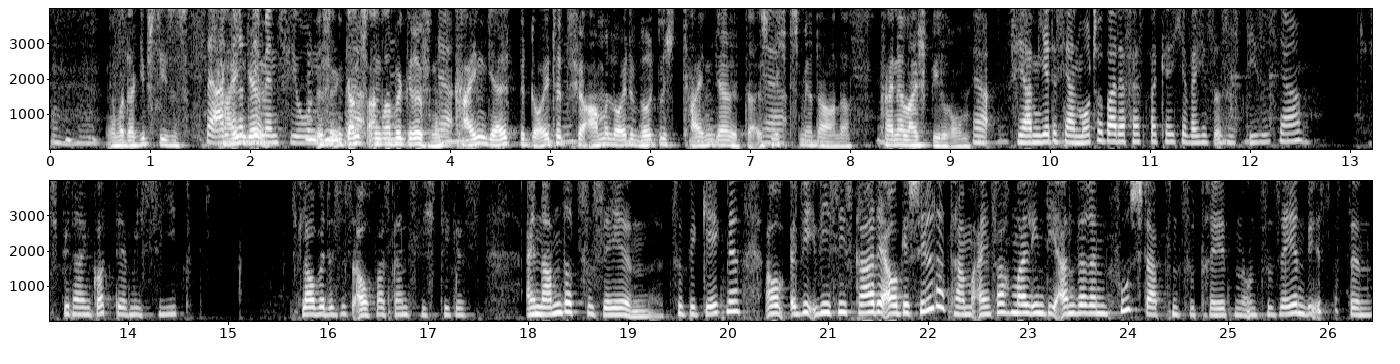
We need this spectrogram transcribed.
Mhm. Aber da gibt es dieses das ist eine andere Geld. Dimension. Das ist ein ganz ja. anderer Begriff. Ne? Ja. Kein Geld bedeutet mhm. für arme Leute mhm. wirklich kein Geld. Da ist ja. nichts mehr da, da keinerlei Spielraum. Ja. Sie haben jedes Jahr ein Motto bei der Vesperkirche. Welches ist es dieses Jahr? Ich bin ein Gott, der mich sieht. Ich glaube, das ist auch was ganz Wichtiges einander zu sehen, zu begegnen, auch, wie, wie Sie es gerade auch geschildert haben, einfach mal in die anderen Fußstapfen zu treten und zu sehen, wie ist das denn,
